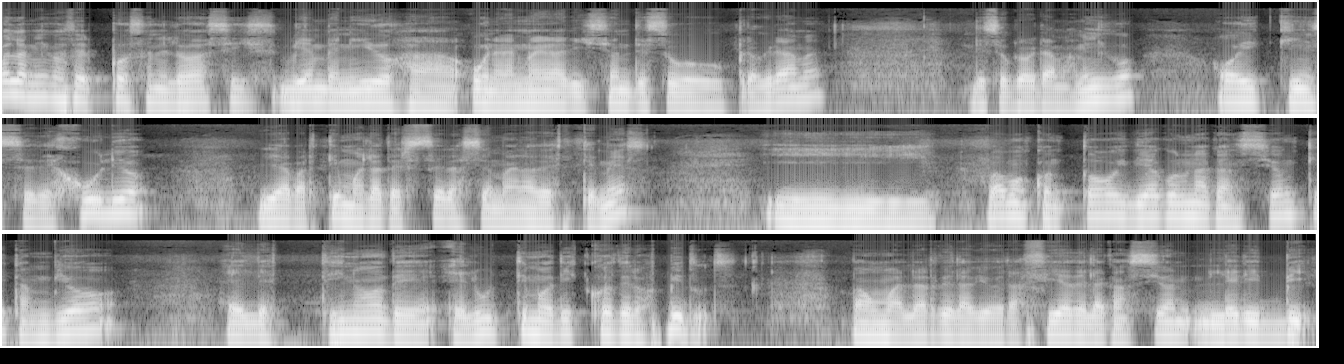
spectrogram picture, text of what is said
Hola amigos del Pozo en el Oasis, bienvenidos a una nueva edición de su programa, de su programa amigo. Hoy 15 de julio, ya partimos la tercera semana de este mes y vamos con todo hoy día con una canción que cambió el destino del último disco de los Beatles. Vamos a hablar de la biografía de la canción Let It Be.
